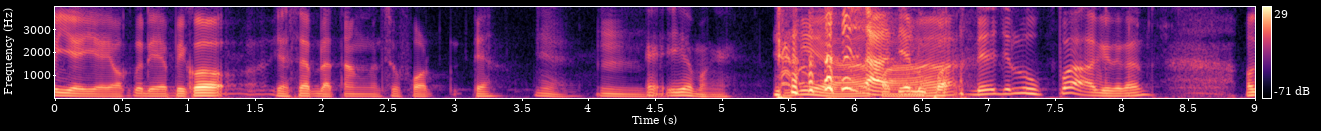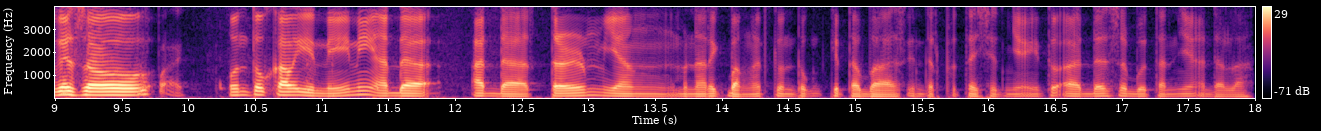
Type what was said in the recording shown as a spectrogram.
Oh iya iya waktu di Epiko Yaser datang support ya Iya. hmm. Eh iya bang ya. iya Lah, dia lupa. dia aja lupa gitu kan oke so Lupa. untuk kali ini ini ada ada term yang menarik banget untuk kita bahas interpretationnya itu ada sebutannya adalah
